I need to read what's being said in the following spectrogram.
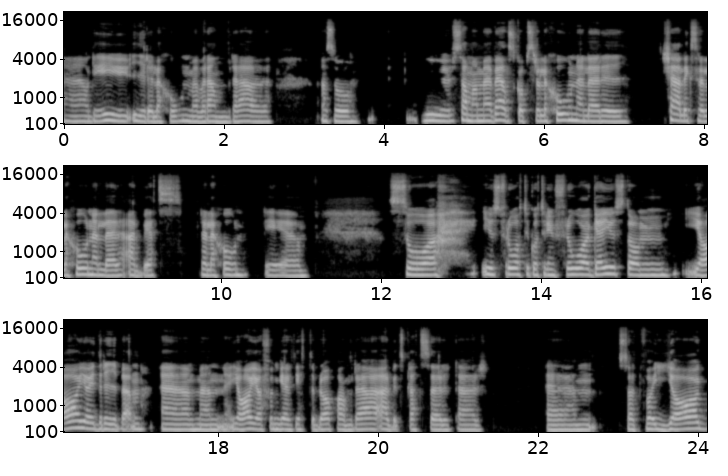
Eh, och det är ju i relation med varandra. Alltså, det är ju samma med vänskapsrelation eller i kärleksrelation eller arbetsrelation. Det är, så just för att återgå till din fråga, just om, ja, jag är driven, eh, men ja, jag har fungerat jättebra på andra arbetsplatser där, eh, så att vad jag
